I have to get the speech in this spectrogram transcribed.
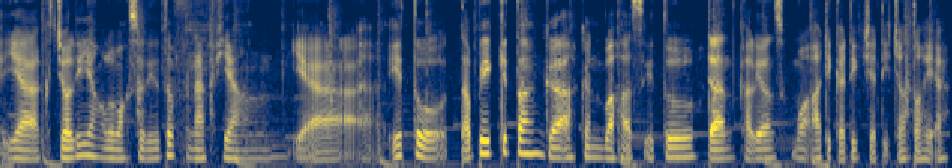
ya kecuali yang lu maksud itu FNAF yang ya itu. Tapi kita nggak akan bahas itu dan kalian semua adik-adik jadi contoh ya.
